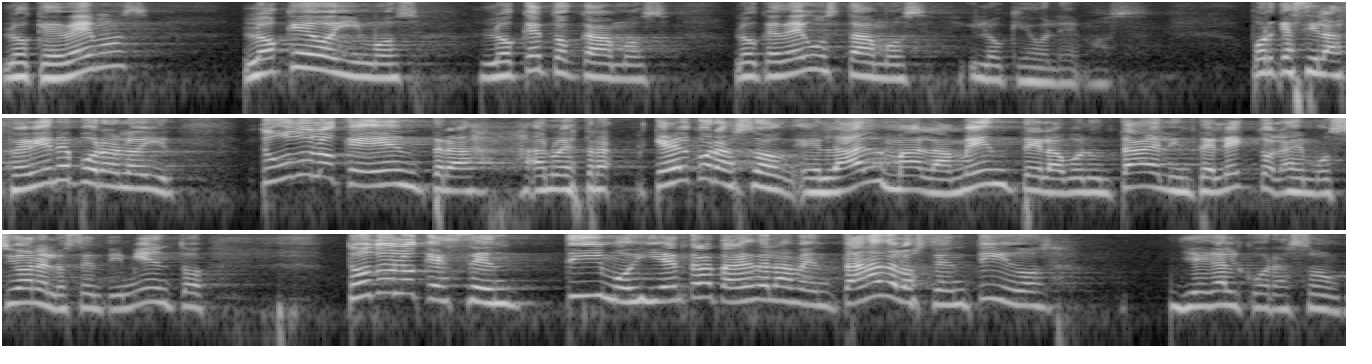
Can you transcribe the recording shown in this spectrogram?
Lo que vemos, lo que oímos, lo que tocamos, lo que degustamos y lo que olemos. Porque si la fe viene por el oír, todo lo que entra a nuestra, ¿qué es el corazón? El alma, la mente, la voluntad, el intelecto, las emociones, los sentimientos, todo lo que sentimos y entra a través de las ventanas de los sentidos, llega al corazón.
